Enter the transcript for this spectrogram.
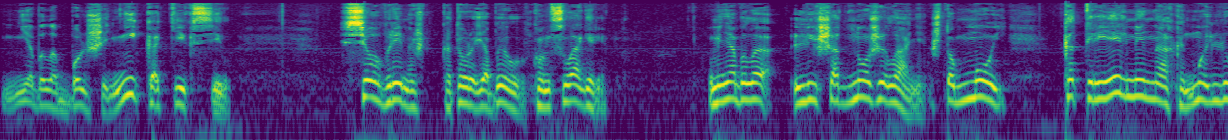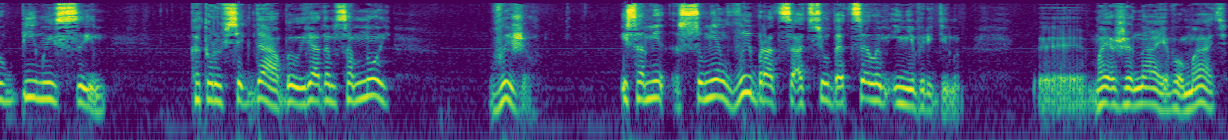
не было больше никаких сил – все время, которое я был в концлагере, у меня было лишь одно желание, что мой Катриэль Минахан, мой любимый сын, который всегда был рядом со мной, выжил и сумел выбраться отсюда целым и невредимым. Э, моя жена, его мать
